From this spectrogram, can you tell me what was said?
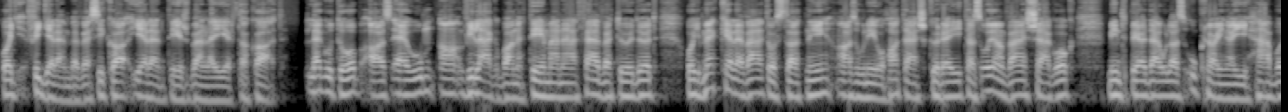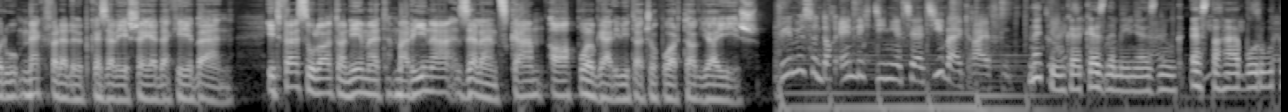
hogy figyelembe veszik a jelentésben leírtakat. Legutóbb az EU a világban témánál felvetődött, hogy meg kell-e változtatni az unió hatásköreit az olyan válságok, mint például az ukrajnai háború megfelelőbb kezelése érdekében. Itt felszólalt a német Marina Zelenska, a polgári vitacsoport tagja is. Nekünk kell kezdeményeznünk ezt a háborút,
